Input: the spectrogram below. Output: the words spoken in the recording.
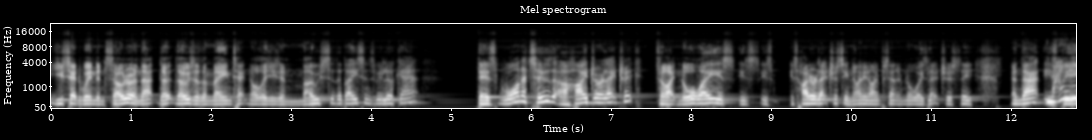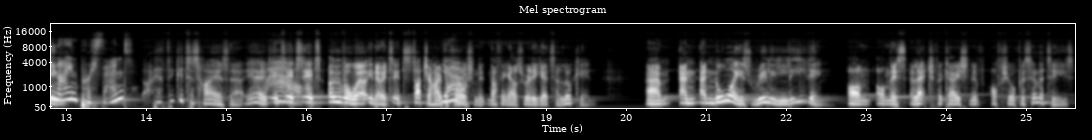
you said wind and solar, and that th- those are the main technologies in most of the basins we look at. There's one or two that are hydroelectric. So like Norway is is is, is hydroelectricity, 99% of Norway's electricity, and that is 99%. I think it's as high as that. Yeah, wow. it's it's it's overwhelming. You know, it's it's such a high yeah. proportion that nothing else really gets a look in. Um, and and Norway is really leading on on this electrification of offshore facilities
